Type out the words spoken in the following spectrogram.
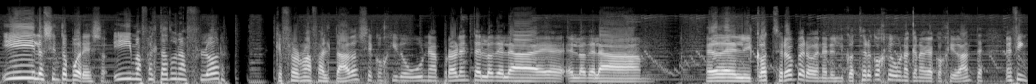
Y lo siento por eso. Y me ha faltado una flor. ¿Qué flor me ha faltado? Si he cogido una. Probablemente en lo de la. Eh, en lo de la. El del helicóptero, pero en el helicóptero he cogido una que no había cogido antes. En fin,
